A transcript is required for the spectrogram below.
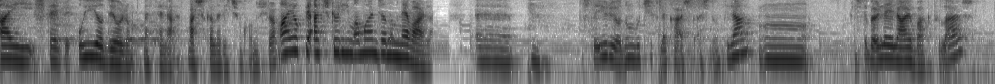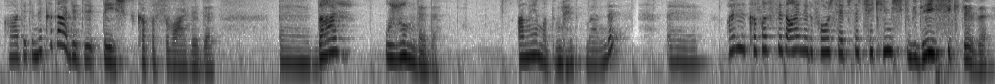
Ay işte uyuyor diyorum mesela başkaları için konuşuyorum. Ay yok bir aç göreyim aman canım ne var lan. Ee, işte yürüyordum bu çiftle karşılaştım filan. Hmm, işte böyle Leyla'ya baktılar. Aa dedi ne kadar dedi değişik bir kafası var dedi. Ee, dar uzun dedi. Anlayamadım dedim ben de. Ee, ay dedi kafası dedi aynı dedi forceps'te çekilmiş gibi değişik dedi.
